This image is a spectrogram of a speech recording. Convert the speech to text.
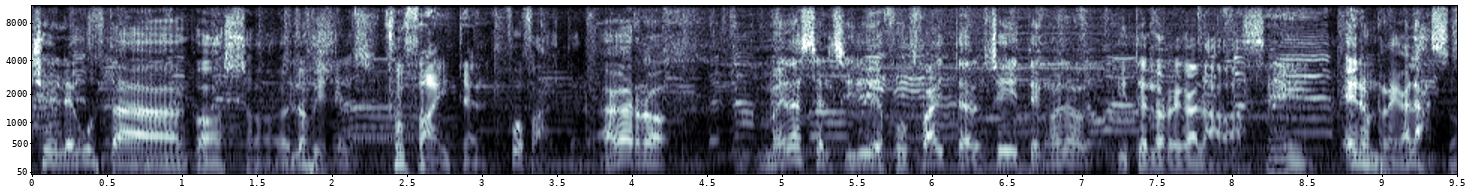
che, le gusta Coso, los Beatles. Foo Fighter. Foo Fighter. Agarro, ¿me das el CD de Foo Fighter? Sí, tengo, ¿no? y te lo regalaba. Sí. Era un regalazo.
